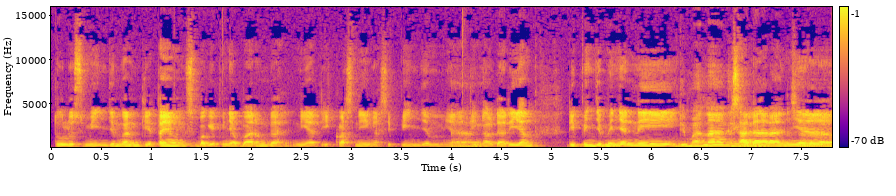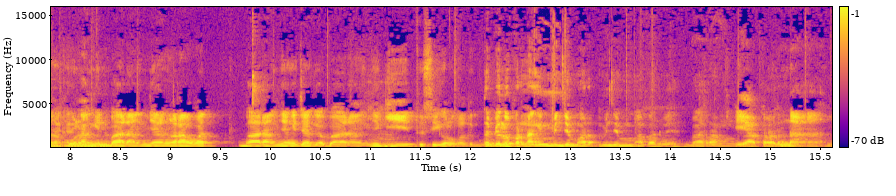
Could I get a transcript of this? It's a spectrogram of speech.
tulus minjem kan kita yang sebagai punya barang udah niat ikhlas nih ngasih pinjem ya. Tinggal dari yang dipinjeminnya nih gimana nih kan? kesadarannya kayak ngulangin barangnya ngerawat barangnya ngejaga barangnya Hmm. gitu sih kalau kata gue tapi lu pernah minjem minjem apa namanya barang? Iya pernah Tapi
